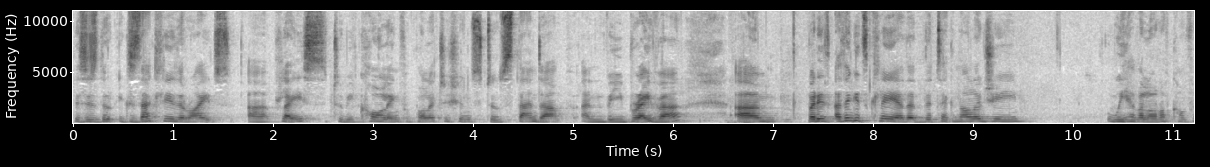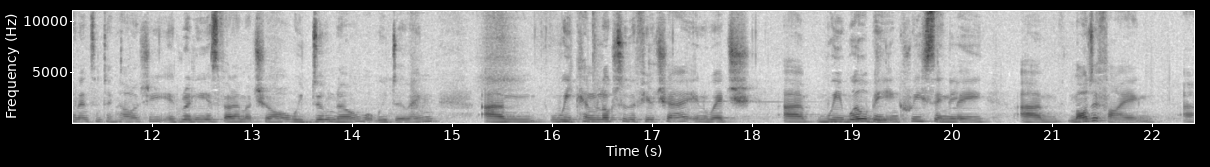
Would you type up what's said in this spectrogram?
This is the, exactly the right uh, place to be calling for politicians to stand up and be braver. Um, but I think it's clear that the technology, we have a lot of confidence in technology. It really is very mature. We do know what we're doing. Um, we can look to the future in which uh, we will be increasingly um, modifying uh,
